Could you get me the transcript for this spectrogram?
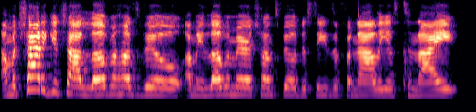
I'm gonna try to get y'all Love Huntsville. I mean, Love and Marriage Huntsville. The season finale is tonight.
